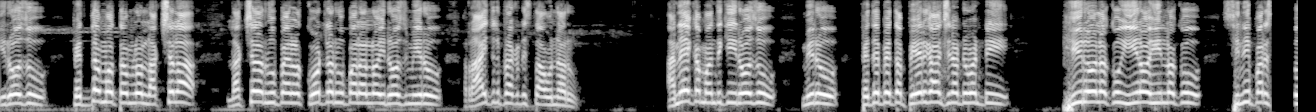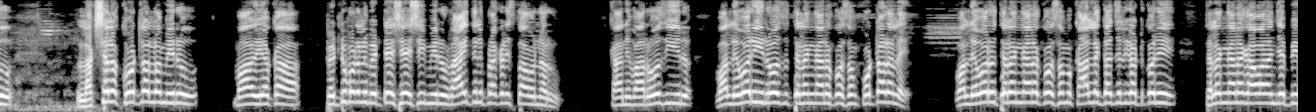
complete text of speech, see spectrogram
ఈరోజు పెద్ద మొత్తంలో లక్షల లక్షల రూపాయల కోట్ల రూపాయలలో ఈరోజు మీరు రాయితీలు ప్రకటిస్తూ ఉన్నారు. అనేక మందికి ఈరోజు మీరు పెద్ద పెద్ద పేరుగాంచినటువంటి హీరోలకు హీరోయిన్లకు సినీ పరిస్థితులు లక్షల కోట్లలో మీరు మా యొక్క పెట్టుబడులు పెట్టేసేసి మీరు రాయితీలు ప్రకటిస్తూ ఉన్నారు. కానీ ఆ రోజు ఈ వాళ్ళు ఎవరు ఈరోజు తెలంగాణ కోసం కొట్టాడలే వాళ్ళు ఎవరు తెలంగాణ కోసం కాళ్ళ గజ్జలు కట్టుకొని తెలంగాణ కావాలని చెప్పి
